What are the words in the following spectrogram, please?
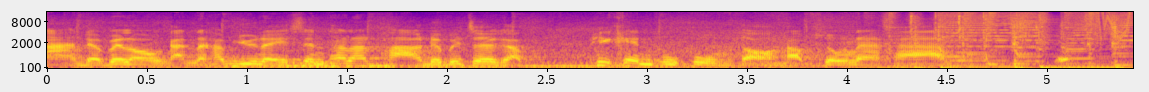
อ่าเดี๋ยวไปลองกันนะครับ อยู่ในเซ็นทรัลลาดพร้าวเดี๋ยวไปเจอกับพี่เคนภูมิภูมิต่อครับช่วงหน้าครับ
